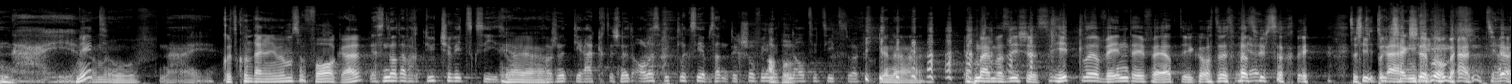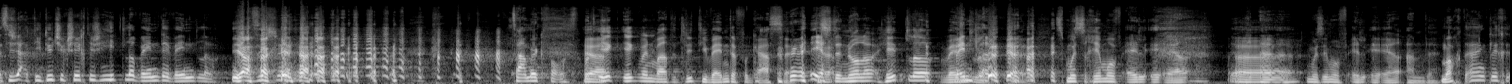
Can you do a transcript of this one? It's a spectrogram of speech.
Nein, Nicht? hör auf. Nein. Gut, es kommt einem immer so vor, gell? Das sind halt einfach deutsche Witze gewesen. So. Ja, ja. Du kannst nicht direkt, das ist nicht alles Hitler gewesen, aber es hat natürlich schon viel Aber- mit der Nazi-Zeit zu tun. Genau. Ich meine, was ist es? Hitler, Wende, fertig, oder? Das Ja. ist so ein bisschen Das ist die die deutsche prägende Geschichte. Moment. Ja. Ja, Es ist, die deutsche Geschichte ist Hitler, Wende, Wendler. ja. Zusammengefasst. Ja. Ir irgendwann werden die Leute die Wände vergessen. Ja. Es ist dann nur noch Hitler, Wendler. Es muss sich immer auf LER, äh, muss immer auf LER enden. Macht eigentlich,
